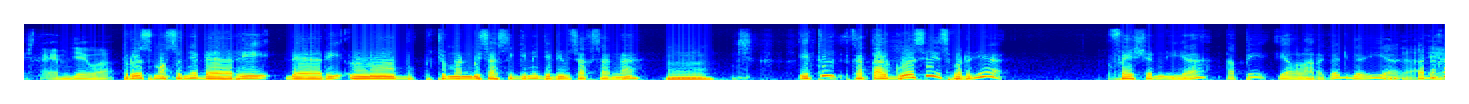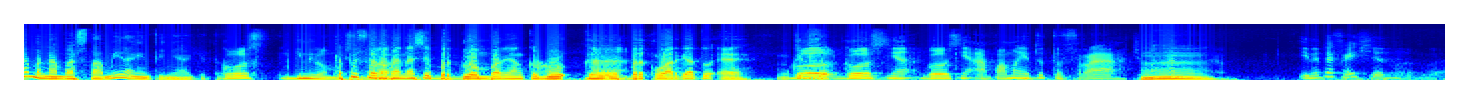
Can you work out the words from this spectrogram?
STMJ wa Terus maksudnya dari dari lu cuman bisa segini jadi bisa ke sana. Hmm. Itu kata gue sih sebenarnya fashion iya, tapi ya olahraga juga iya. Enggak, Karena iya. kan menambah stamina intinya gitu. goals gini loh Tapi fenomena si bergelombang yang kedua ke Nah. berkeluarga tuh eh mungkin goal ber- goalsnya goalsnya apa mah itu terserah cuma kan Hmm. ini teh fashion menurut gua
